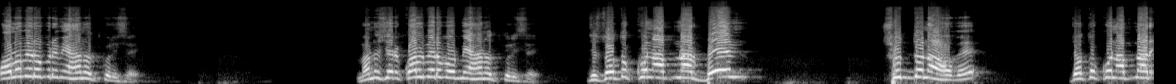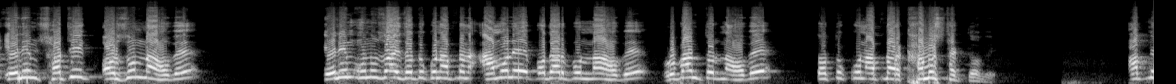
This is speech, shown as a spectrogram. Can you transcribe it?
কলবের উপরে মেহনত করেছে। মানুষের কলবের উপর মেহনত করেছে যে যতক্ষণ আপনার ব্রেন শুদ্ধ না হবে, যতক্ষণ আপনার এলিম সঠিক অর্জন না হবে, এলিম অনুযায়ী যতক্ষণ আপনার আমলে পদার্পণ না হবে, রূপান্তর না হবে, ততক্ষণ আপনার খামোশ থাকতে হবে। আপনি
